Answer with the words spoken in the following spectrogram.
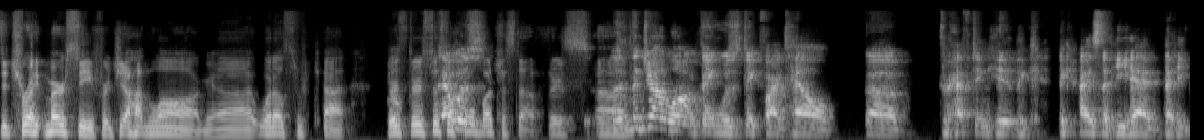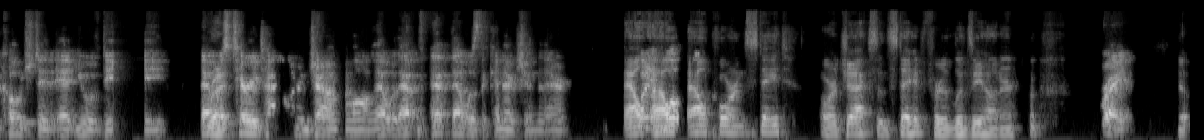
Detroit Mercy for John Long. Uh, what else we got? There's there's just That a was- whole bunch of stuff. There's The, um, the John Long thing was Dick Vitale uh, drafting his, the, the guys that he had that he coached at, at U of D. That was Terry Tyler and John Long. That was that, that that was the connection there. Al, but- Al well- Alcorn State or Jackson State for Lindsey Hunter. Right. Yep.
